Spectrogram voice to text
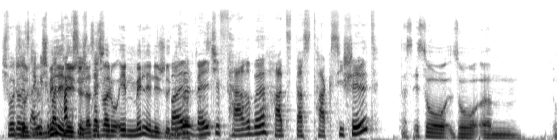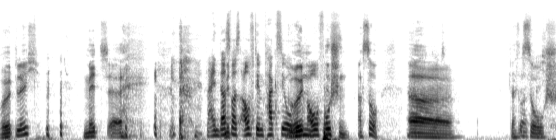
Ich wollte jetzt Sozi- eigentlich über Middle Taxi Initial, Das ist, weil sprechen. du eben Middle Initial Weil gesagt hast. welche Farbe hat das Taxischild? Das ist so, so ähm, rötlich mit äh, Nein, das, was auf dem Taxi oben drauf Buschen. Ach so. Äh, das Du ist so sch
